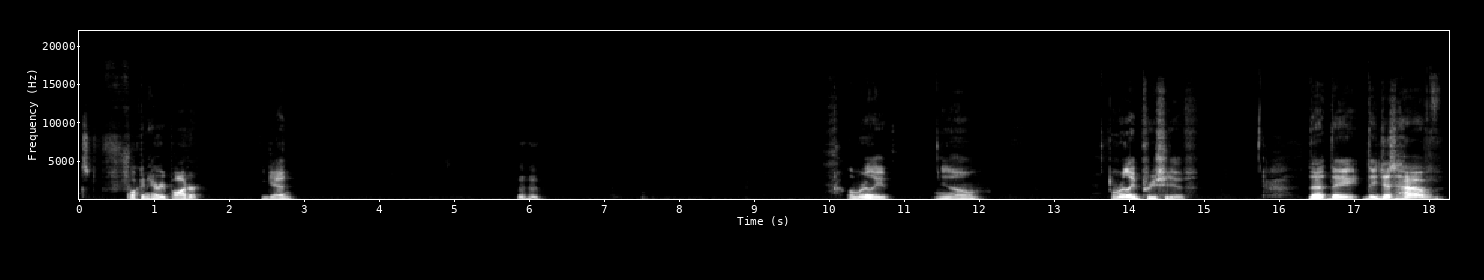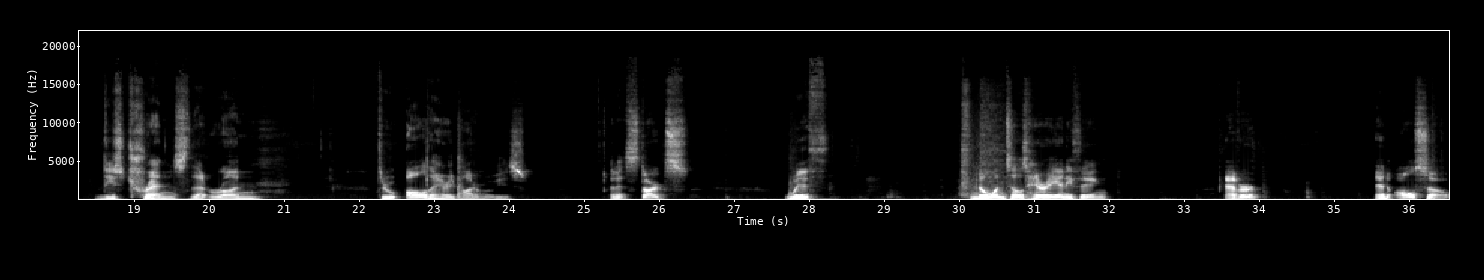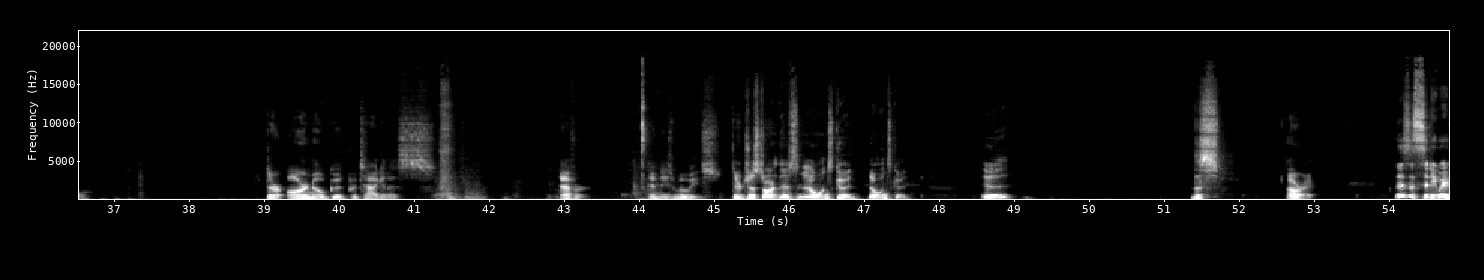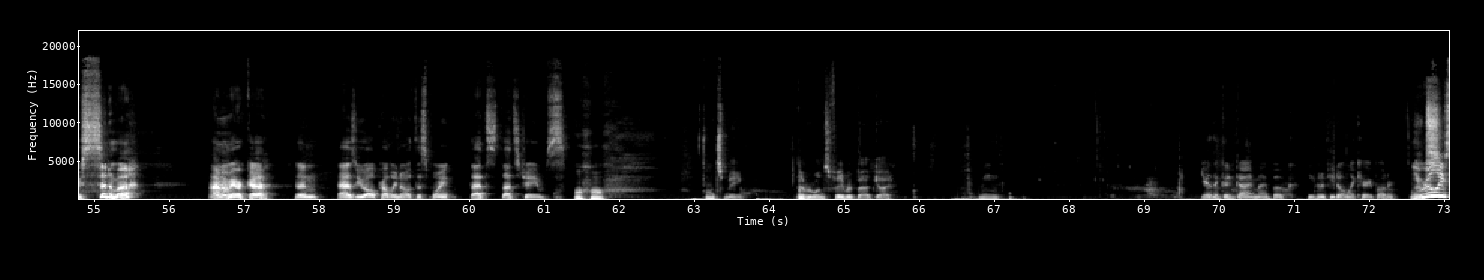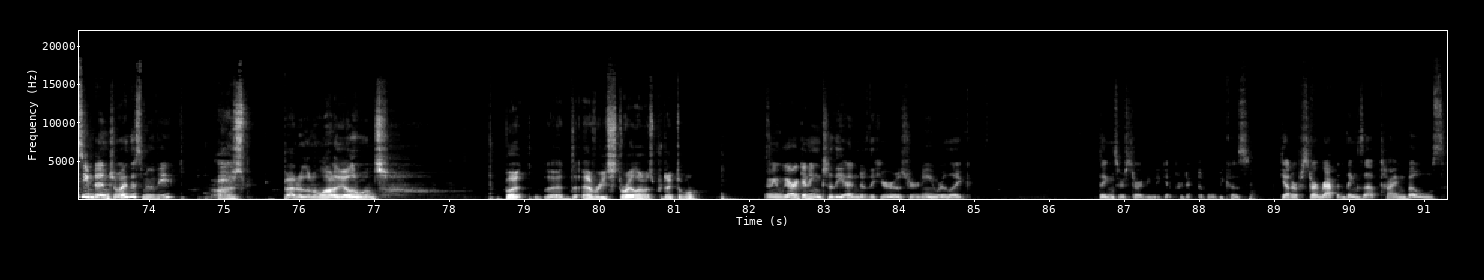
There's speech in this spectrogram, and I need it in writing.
It's fucking Harry Potter. Again. Mm-hmm. I'm really, you know, I'm really appreciative that they they just have these trends that run through all the Harry Potter movies. And it starts with no one tells Harry anything ever. And also there are no good protagonists ever in these movies. There just aren't. There's no one's good. No one's good. It, this, all right. This is City Wave Cinema. I'm America, and as you all probably know at this point, that's that's James. Mm-hmm. It's me, everyone's favorite bad guy. I mean, you're the good guy in my book, even if you don't like Harry Potter. You That's- really seem to enjoy this movie. Uh, It's better than a lot of the other ones, but uh, th- every storyline was predictable. I mean, we are getting to the end of the hero's journey where like things are starting to get predictable because you gotta start wrapping things up, tying bows,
